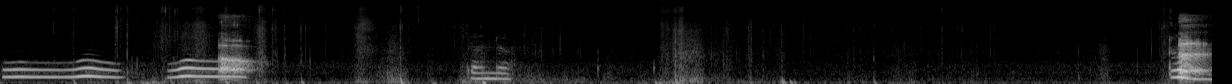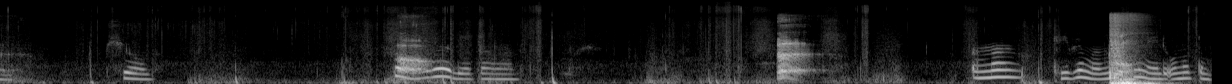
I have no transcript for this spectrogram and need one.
Woo! Woo! Ben de. Dur. Bir şey oldu. Tamam böyle tamam. Ondan keyfim var. Nasıl neydi unuttum.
